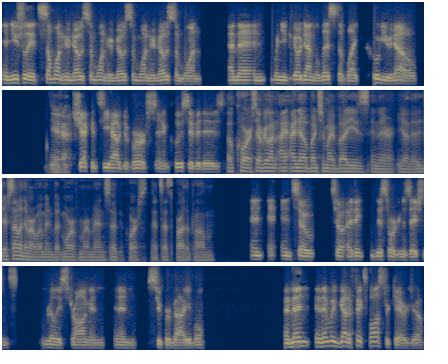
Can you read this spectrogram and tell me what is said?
And usually, it's someone who knows someone who knows someone who knows someone. And then when you go down the list of like, who do you know? Yeah. Check and see how diverse and inclusive it is. Of course. Everyone i, I know a bunch of my buddies in there. Yeah there's some of them are women but more of them are men. So of course that's that's part of the problem. And and so so i think this organization's really strong and and super valuable. And then and then we've got to fix foster care joe.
